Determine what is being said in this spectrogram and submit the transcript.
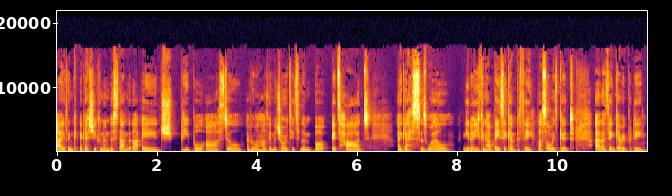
I think, I guess you can understand that at that age, people are still, everyone has immaturity to them, but it's hard, I guess, as well. You know, you can have basic empathy. That's always good. And I think everybody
